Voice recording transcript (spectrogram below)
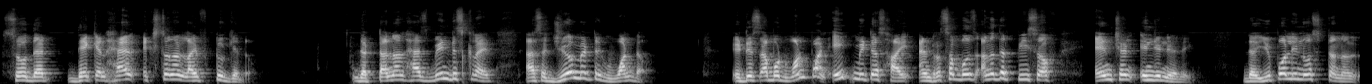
so that they can have external life together. The tunnel has been described as a geometric wonder. It is about 1.8 meters high and resembles another piece of ancient engineering, the Eupalinos tunnel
